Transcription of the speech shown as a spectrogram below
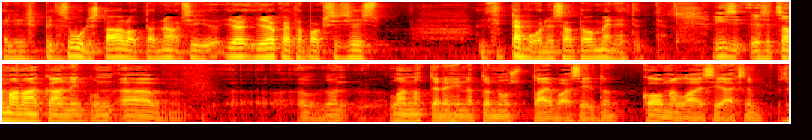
eli se pitäisi uudestaan aloittaa. No, siis, joka tapauksessa siis tämän vuoden sato on menetetty. Niin, ja sitten samaan aikaan niin kun, äh, lannoitteiden hinnat on noussut taivaisiin, on kolmenlaisia. Se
